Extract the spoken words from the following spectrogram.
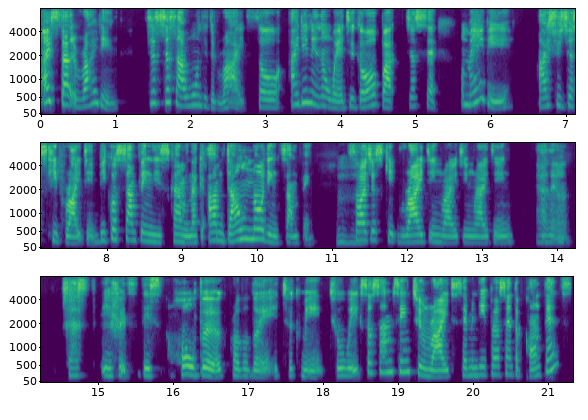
I started writing. Just, just I wanted to write. So I didn't know where to go, but just said, oh, maybe I should just keep writing because something is coming. Like I'm downloading something. Mm-hmm. So I just keep writing, writing, writing. And just if it's this whole book, probably it took me two weeks or something to write 70% of contents.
